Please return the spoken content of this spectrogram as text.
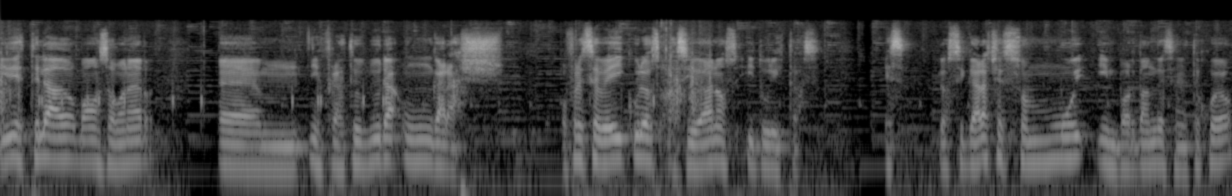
Y de este lado vamos a poner eh, infraestructura, un garage. Ofrece vehículos a ciudadanos y turistas. Es, los garages son muy importantes en este juego.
